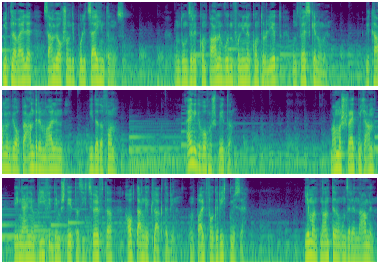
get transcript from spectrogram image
Mittlerweile sahen wir auch schon die Polizei hinter uns. Und unsere Kumpanen wurden von ihnen kontrolliert und festgenommen. Wie kamen wir auch bei anderen Malen wieder davon. Einige Wochen später. Mama schreit mich an wegen einem Brief, in dem steht, dass ich zwölfter Hauptangeklagter bin und bald vor Gericht müsse. Jemand nannte unseren Namen.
